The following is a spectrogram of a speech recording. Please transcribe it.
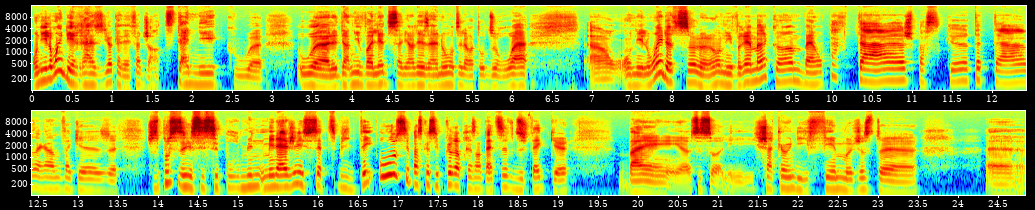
on est loin des Razia qui avaient fait genre Titanic ou, euh, ou le dernier volet du Seigneur des Anneaux, le retour du roi. on est loin de ça, là. On est vraiment comme, ben, on partage parce que tata, je, je sais pas si c'est pour ménager les susceptibilités ou c'est parce que c'est plus représentatif du fait que ben, euh, c'est ça, les, chacun des films, juste euh, euh,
